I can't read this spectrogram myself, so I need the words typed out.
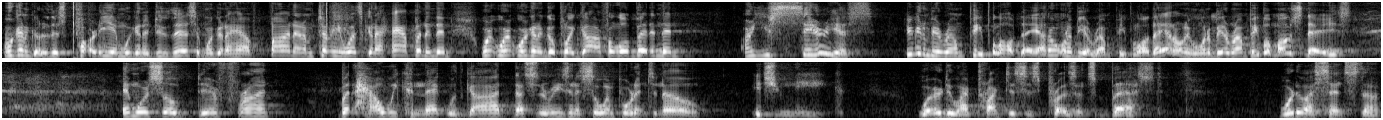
We're going to go to this party and we're going to do this and we're going to have fun. And I'm telling you what's going to happen. And then we're, we're, we're going to go play golf a little bit. And then, are you serious? You're going to be around people all day. I don't want to be around people all day. I don't even want to be around people most days. And we're so different. But how we connect with God, that's the reason it's so important to know it's unique. Where do I practice His presence best? Where do I sense the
